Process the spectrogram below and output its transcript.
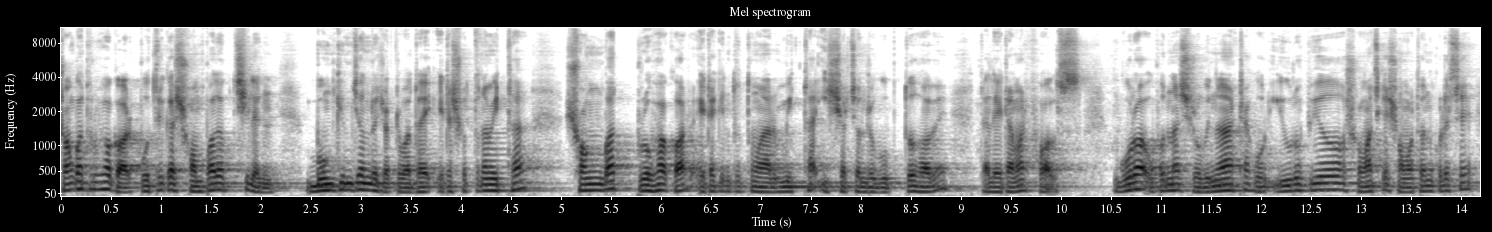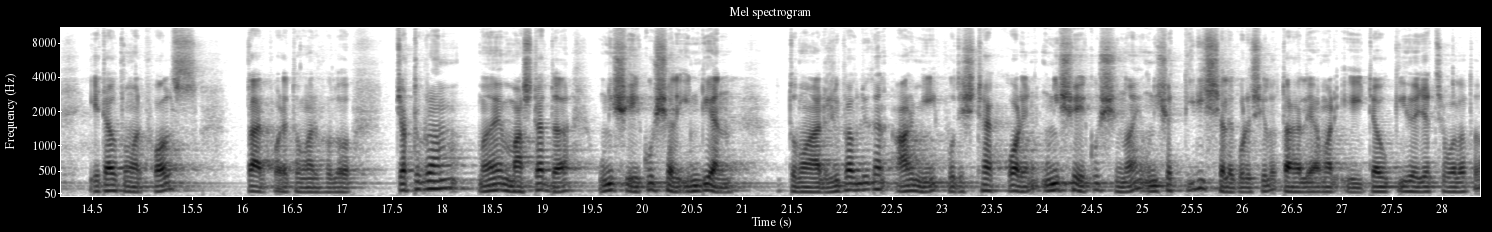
সংবাদ প্রভাকর পত্রিকার সম্পাদক ছিলেন বঙ্কিমচন্দ্র চট্টোপাধ্যায়। এটা সত্য না মিথ্যা? সংবাদ প্রভাকর, এটা কিন্তু তোমার মিথ্যা, ঈশ্বরচন্দ্র গুপ্ত হবে, তাহলে এটা আমার ফলস গোড়া উপন্যাস রবীন্দ্রনাথ ঠাকুর ইউরোপীয় সমাজকে সমর্থন করেছে, এটাও তোমার ফলস তারপরে তোমার হলো চট্টগ্রাম মানে মাস্টারদা, উনিশশো একুশ সালে ইন্ডিয়ান তোমার রিপাবলিকান আর্মি প্রতিষ্ঠা করেন। উনিশশো একুশ নয়, উনিশশো তিরিশ সালে করেছিল, তাহলে আমার এইটাও কি হয়ে যাচ্ছে বলো তো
